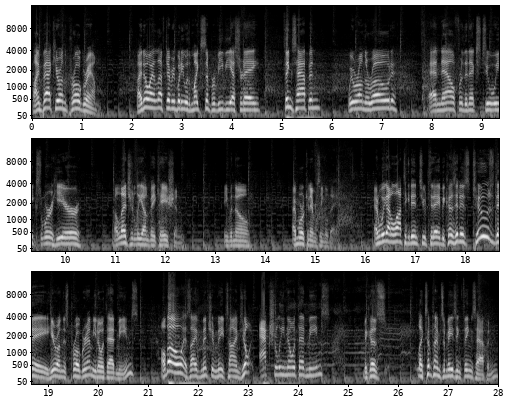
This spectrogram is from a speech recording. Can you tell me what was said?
I'm back here on the program. I know I left everybody with Mike Sempervive yesterday. Things happen. We were on the road, and now for the next two weeks, we're here, allegedly on vacation, even though I'm working every single day. And we got a lot to get into today because it is Tuesday here on this program. You know what that means. Although, as I've mentioned many times, you don't actually know what that means because, like, sometimes amazing things happen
